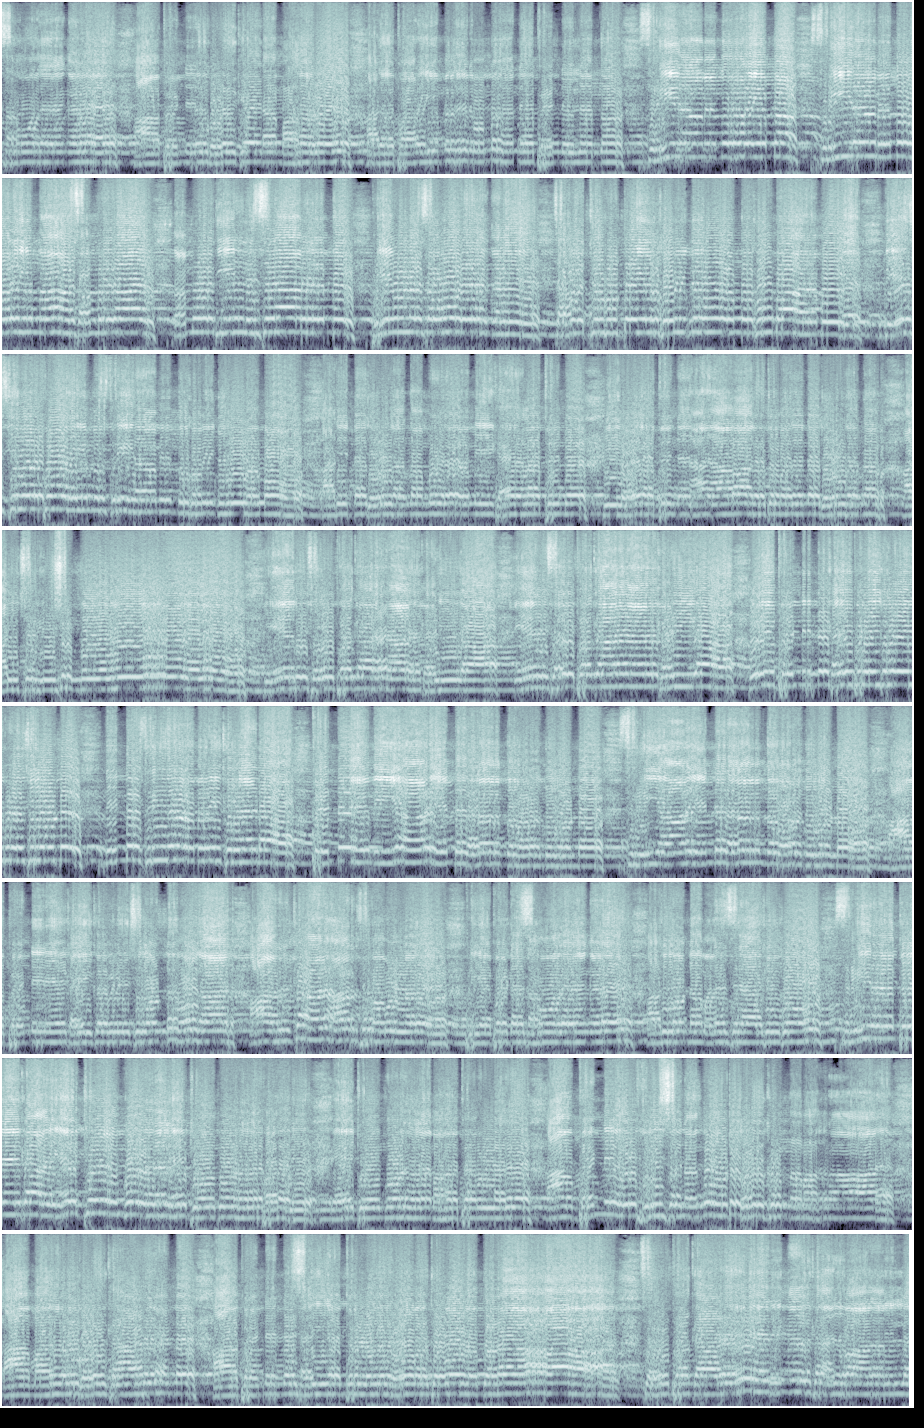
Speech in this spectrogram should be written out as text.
സഹോദരങ്ങളെ ആ പറയുന്ന നമ്മുടെ സഹോദരങ്ങളെ ചവറ്റുകുട്ടയിൽ അതിന്റെ ഈ കേരളത്തിന്റെ ഈ ലോകത്തിന്റെ നാനാഭാഗത്തും അതിന്റെ ദുർഗന്ധം അടിച്ചു വീശുമ്പോ ഏത് ചെറുപ്പക്കാരനാണ് കഴിയുക? ഏത് ചെറുപ്പക്കാരനാണ് കഴിയുക? ഒരു പെണ്ണിന്റെ കൈ പിടിച്ചുകൊണ്ട് നിന്റെ സ്ത്രീയാണ് എനിക്ക് വേണ്ട. പെണ്ണെ നീയാണ് എന്റെ ധനമെന്ന് പറഞ്ഞുകൊണ്ട് സ്ത്രീയാണ് എന്റെ ധനമെന്ന് പറഞ്ഞുകൊണ്ട് ആ പെണ്ണിനെ കൈകൾ പിടിച്ചു കൊണ്ടുപോകാൻ ആർക്കാണ് ആർജവമുള്ളത്? പ്രിയപ്പെട്ട സഹോദരങ്ങളെ അതുകൊണ്ട് മനസ്സിലാക്കുക സ്ത്രീധനത്തിനേക്കാൾ ഏറ്റവും കൂടുതൽ ഏറ്റവും കൂടുതൽ പദവി ഏറ്റവും കൂടുതൽ മഹത്വമുള്ളത് ആ പെണ്ണിന് ഒരു പുരുഷൻ അങ്ങോട്ട് കൊടുക്കുന്ന മഹറാണ്. ആ മകൾ കൊടുക്കാതെ കണ്ട് ആ പെണ്ണിന്റെ ശരീരത്തിലുള്ള രോഗത്തോളം തൊടാൻ ചെറുപ്പക്കാരെ നിങ്ങൾക്ക് അനുവാദമില്ല.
